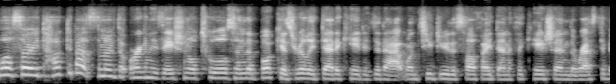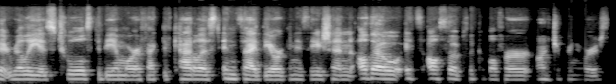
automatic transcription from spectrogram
Well, so I talked about some of the organizational tools, and the book is really dedicated to that. Once you do the self identification, the rest of it really is tools to be a more effective catalyst inside the organization, although it's also applicable for entrepreneurs.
